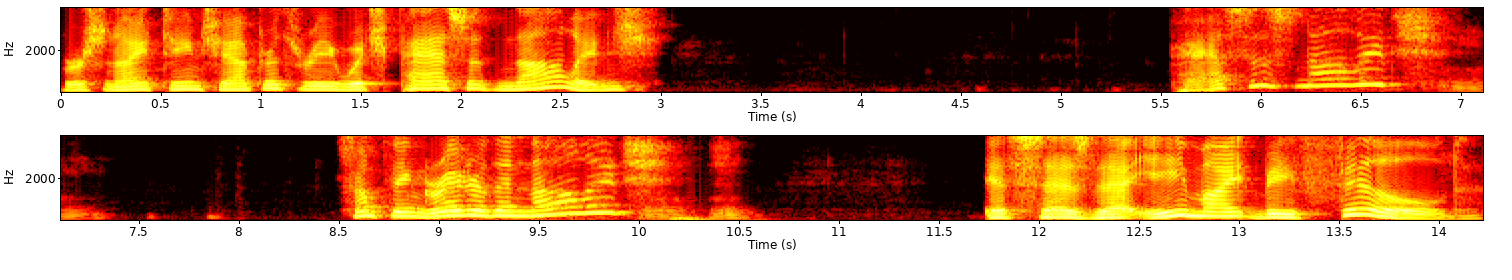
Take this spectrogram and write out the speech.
verse 19, chapter 3, which passeth knowledge. Passes knowledge? Mhm, Something greater than knowledge? mhm. it says that ye might be filled.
